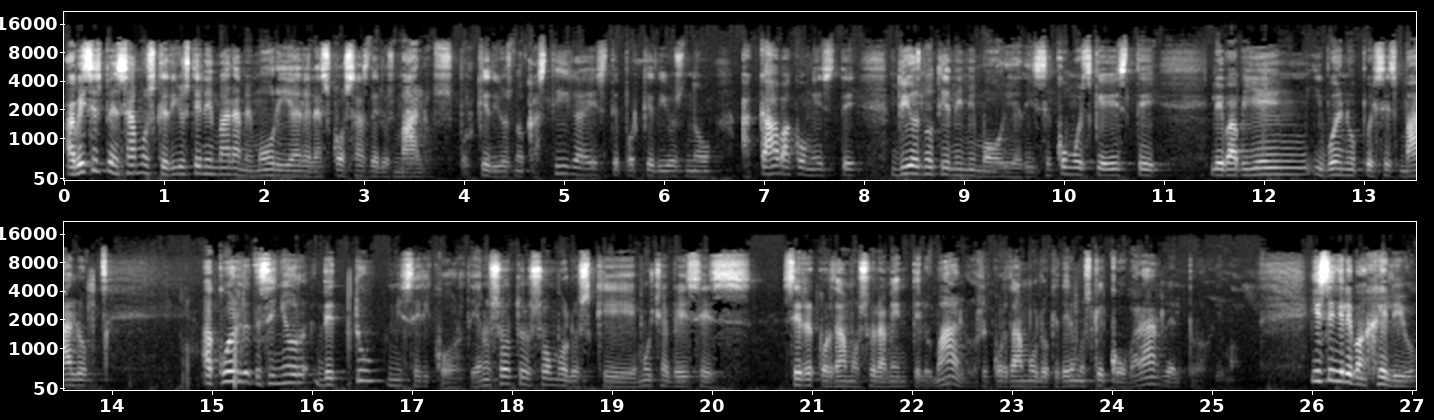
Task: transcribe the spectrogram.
A veces pensamos que Dios tiene mala memoria de las cosas de los malos. ¿Por qué Dios no castiga a este? ¿Por qué Dios no acaba con este? Dios no tiene memoria, dice. ¿Cómo es que este le va bien y bueno, pues es malo? Acuérdate, Señor, de tu misericordia. Nosotros somos los que muchas veces, si recordamos solamente lo malo, recordamos lo que tenemos que cobrarle al prójimo. Y es en el Evangelio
